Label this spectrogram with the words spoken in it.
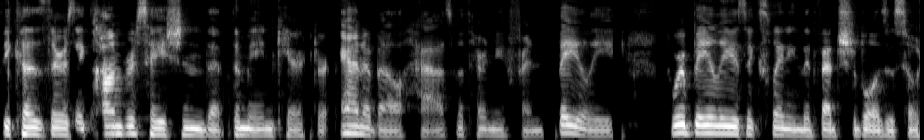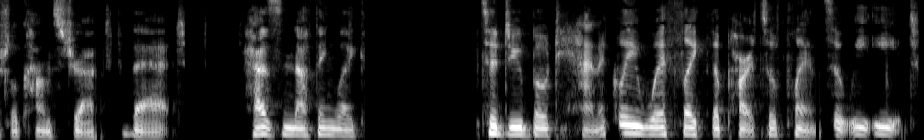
because there's a conversation that the main character Annabelle has with her new friend Bailey, where Bailey is explaining that vegetable is a social construct that has nothing like to do botanically with like the parts of plants that we eat.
